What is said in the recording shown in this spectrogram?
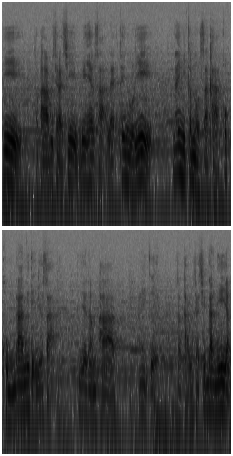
ที่สภาวิชาชีพ วิทยาศาสตร์ และเทคโนโลยี ได้มีกำหนดสาขาควบคุมด้านนิติวิทยาศาสตร์ ที่จะนำพาให้เกิดสาขาวิชาชีพด้านนี้อย่าง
